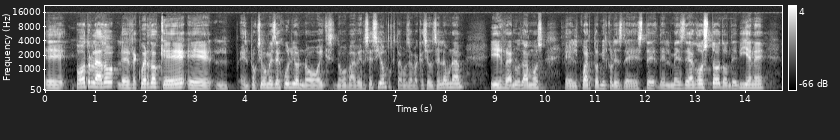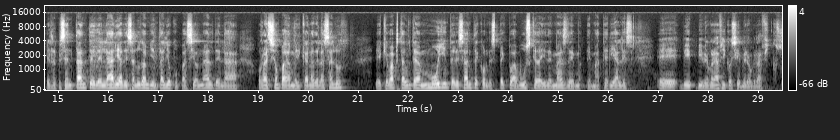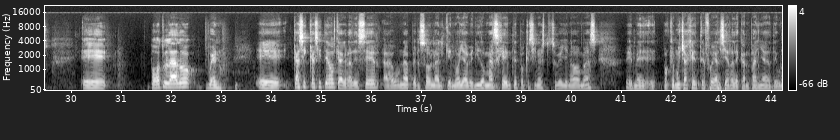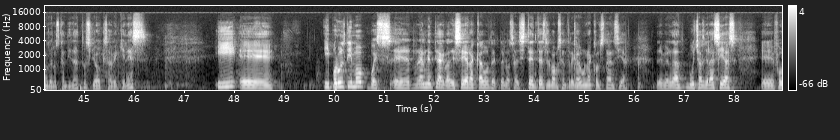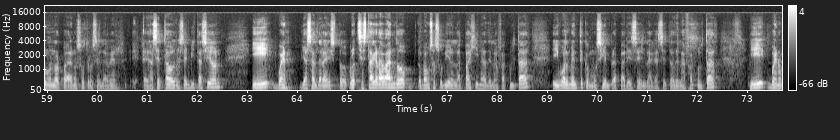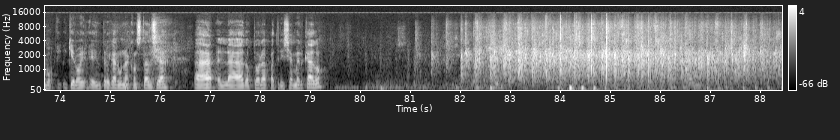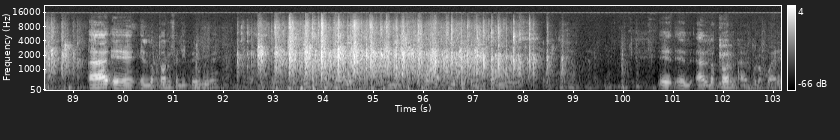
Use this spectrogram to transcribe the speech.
Eh, por otro lado, les recuerdo que eh, el, próximo mes de julio no, no va a haber sesión porque estamos de vacaciones en la UNAM y reanudamos el cuarto miércoles de este, del mes de agosto, donde viene el representante del área de salud ambiental y ocupacional de la Organización Panamericana de la Salud. Eh, que va a estar un tema muy interesante con respecto a búsqueda y demás de, materiales eh, bibliográficos y hemerográficos. Eh, por otro lado, bueno, casi casi tengo que agradecer a una persona el que no haya venido más gente, porque si no se hubiera llenado más, porque mucha gente fue al cierre de campaña de uno de los candidatos, yo que saben quién es. Y y por último, pues eh, realmente agradecer a cada uno de, los asistentes, les vamos a entregar una constancia. De verdad, muchas gracias. Eh, fue un honor para nosotros el haber eh, aceptado nuestra invitación. Y bueno, ya saldrá esto. Se está grabando, lo vamos a subir a la página de la facultad. E igualmente, como siempre, aparece en la Gaceta de la facultad. Y bueno, quiero entregar una constancia a la doctora Patricia Mercado a eh, el doctor Felipe Uribe. Eh, al doctor Arturo Juárez.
